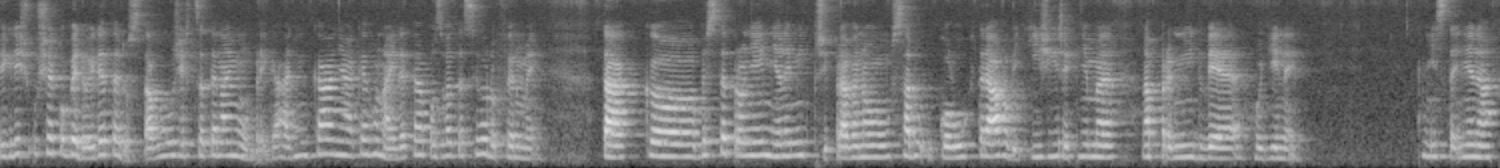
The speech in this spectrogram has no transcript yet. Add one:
Vy když už jakoby dojdete do stavu, že chcete najmout brigádníka, nějakého najdete a pozvete si ho do firmy, tak eh, byste pro něj měli mít připravenou sadu úkolů, která ho vytíží, řekněme, na první dvě hodiny. Oni stejně na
